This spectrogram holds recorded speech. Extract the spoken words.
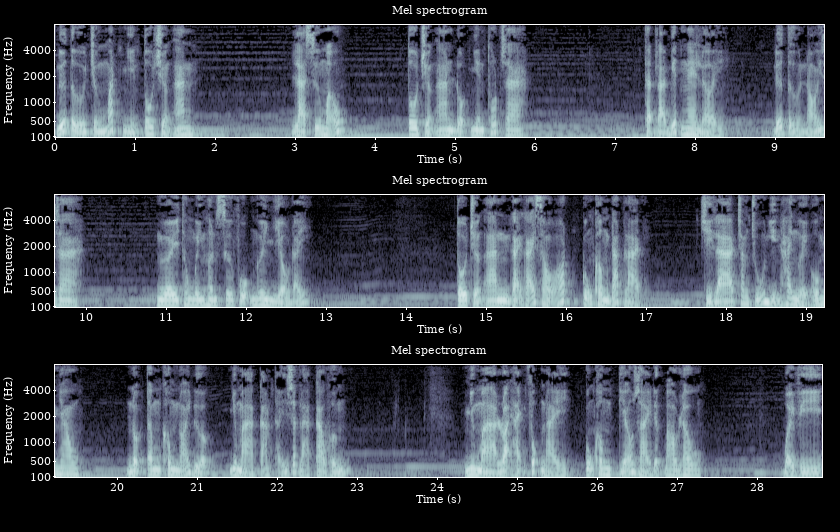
Nữ tử trừng mắt nhìn Tô Trường An. Là sư mẫu. Tô Trường An đột nhiên thốt ra. Thật là biết nghe lời, nữ tử nói ra. Ngươi thông minh hơn sư phụ ngươi nhiều đấy. Tô Trường An gãi gãi sau ót cũng không đáp lại, chỉ là chăm chú nhìn hai người ôm nhau, nội tâm không nói được nhưng mà cảm thấy rất là cao hứng. Nhưng mà loại hạnh phúc này cũng không kéo dài được bao lâu, bởi vì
